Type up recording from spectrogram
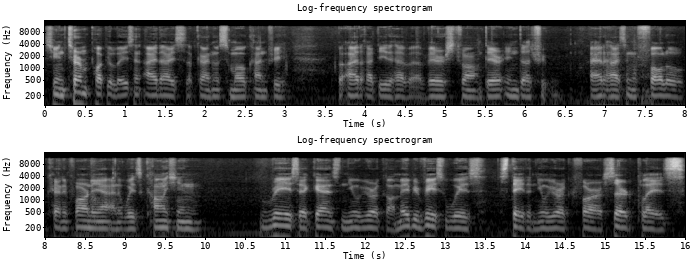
So in terms of population, Idaho is a kind of small country, but Idaho did have a very strong dairy industry. Idaho I think follow California and Wisconsin race against New York, or maybe race with state New York for third place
